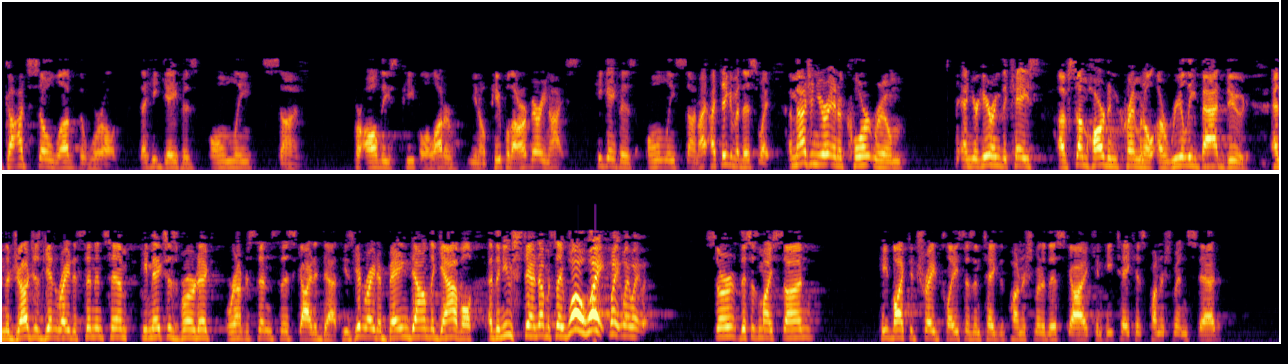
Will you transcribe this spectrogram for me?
God so loved the world that He gave His only Son for all these people, a lot of, you know, people that aren't very nice. He gave His only Son. I, I think of it this way. Imagine you're in a courtroom and you're hearing the case of some hardened criminal, a really bad dude. And the judge is getting ready to sentence him. He makes his verdict. We're going to have to sentence this guy to death. He's getting ready to bang down the gavel. And then you stand up and say, whoa, wait, wait, wait, wait. Wait. Sir, this is my son. He'd like to trade places and take the punishment of this guy. Can he take his punishment instead?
